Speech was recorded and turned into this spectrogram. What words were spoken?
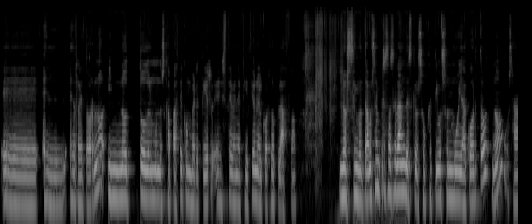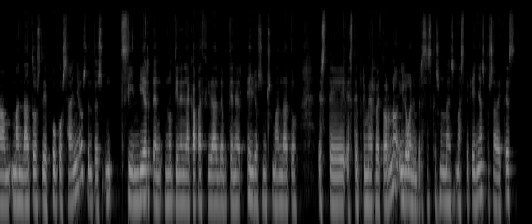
eh, el, retorno y no todo el mundo es capaz de convertir este beneficio en el corto plazo. Nos encontramos empresas grandes que los objetivos son muy a corto, ¿no? O sea, mandatos de pocos años. Entonces, si invierten, no tienen la capacidad de obtener ellos en su mandato este, este primer retorno. Y luego en empresas que son más, más pequeñas, pues a veces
